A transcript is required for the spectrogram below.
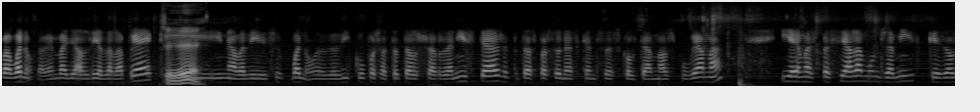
va, bueno, la vam ballar el dia de la plec Sí. i anava a dir, bueno, ho dedico pues, a tots els sardanistes, a totes les persones que ens escoltem als programes i en especial amb uns amics, que és el,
